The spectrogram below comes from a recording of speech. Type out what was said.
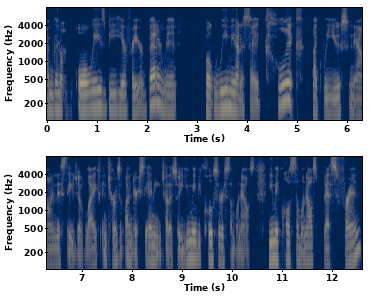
I'm going to mm-hmm. always be here for your betterment. But we may not necessarily click like we used to now in this stage of life in terms of understanding each other. So you may be closer to someone else. You may call someone else best friend,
